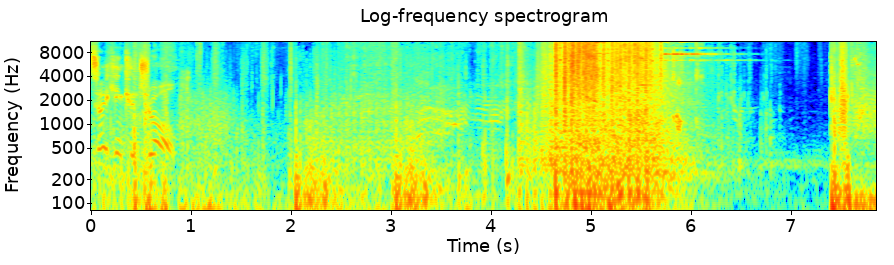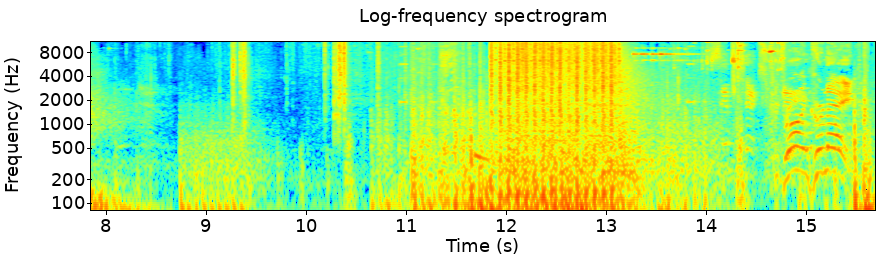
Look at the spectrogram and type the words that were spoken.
Taking control. Throwing grenade!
